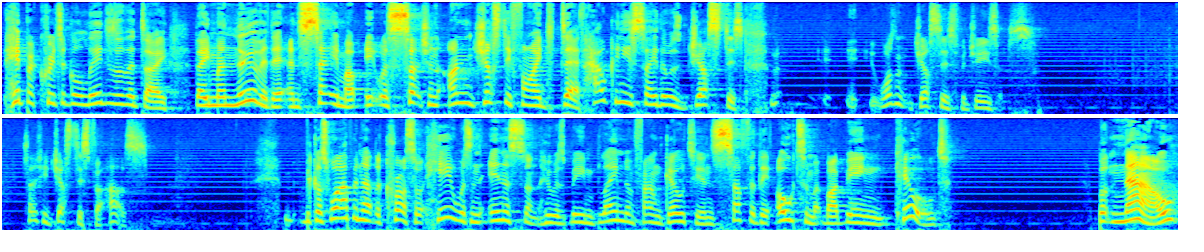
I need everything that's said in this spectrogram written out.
hypocritical leaders of the day, they maneuvered it and set him up. It was such an unjustified death. How can you say there was justice? It, it wasn't justice for Jesus, it's actually justice for us. Because what happened at the cross, so here was an innocent who was being blamed and found guilty and suffered the ultimate by being killed. But now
